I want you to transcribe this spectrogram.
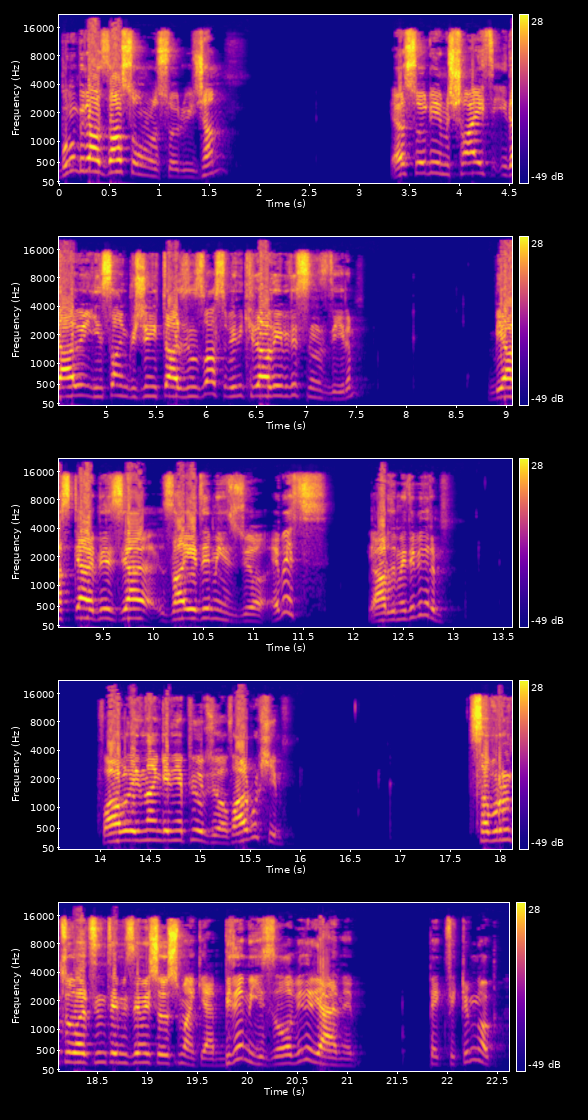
Bunu biraz daha sonra söyleyeceğim. Ya söyleyeyim şayet idare insan gücüne ihtiyacınız varsa beni kiralayabilirsiniz diyelim. Bir asker bile zayi edemeyiz diyor. Evet. Yardım edebilirim. Farber elinden geleni yapıyor diyor. Farber kim? Sabır'ın tuvaletini temizlemeye çalışmak yani. Bilemeyiz olabilir yani. Pek fikrim yok.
